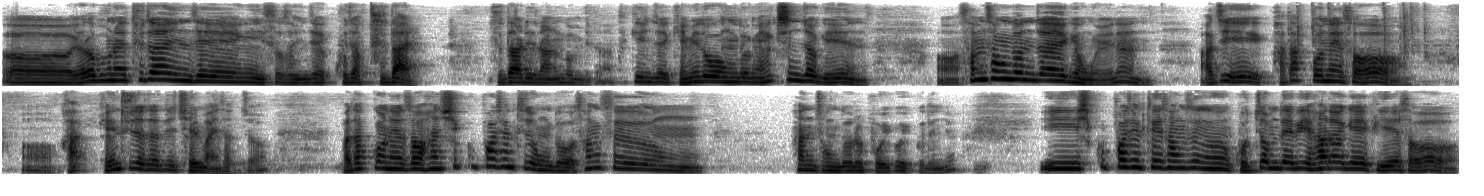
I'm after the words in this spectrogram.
어, 여러분의 투자 인생에 있어서 이제 고작 두 달, 두 달이라는 겁니다. 특히 이제 개미도 공동의 핵심적인 어, 삼성전자의 경우에는 아직 바닥권에서 어, 가- 개인 투자자들이 제일 많이 샀죠. 바닥권에서 한 19% 정도 상승한 정도를 보이고 있거든요. 이 19%의 상승은 고점 대비 하락에 비해서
